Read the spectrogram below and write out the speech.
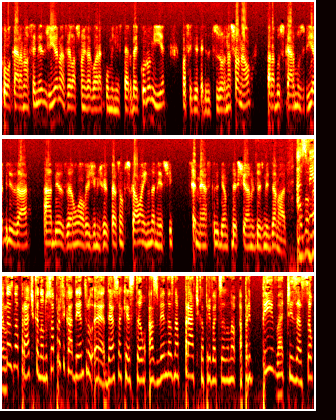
colocar a nossa energia nas relações agora com o Ministério da Economia, com a Secretaria do Tesouro Nacional, para buscarmos viabilizar a adesão ao regime de recuperação fiscal ainda neste semestre dentro deste ano de 2019. As vendas na prática, Nando, só para ficar dentro é, dessa questão, as vendas na prática, a privatização na, a privatização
